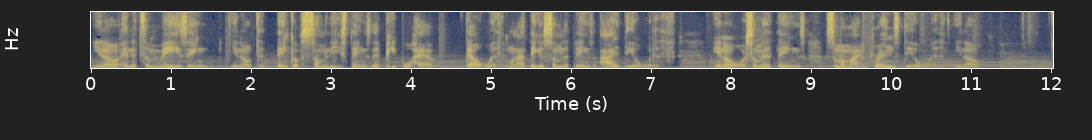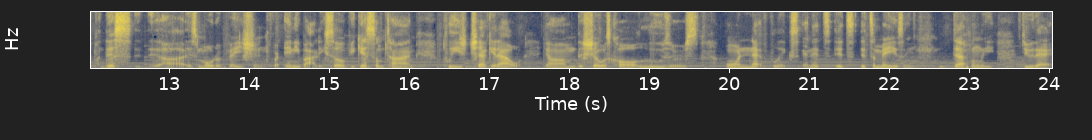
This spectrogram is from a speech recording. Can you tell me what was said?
You know, and it's amazing, you know, to think of some of these things that people have dealt with. When I think of some of the things I deal with, you know, or some of the things some of my friends deal with, you know. This uh, is motivation for anybody. So if you get some time, please check it out. Um, the show is called Losers on Netflix, and it's it's it's amazing. Definitely do that.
